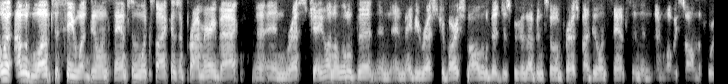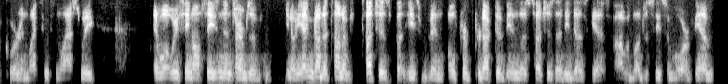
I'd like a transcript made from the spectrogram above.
I would, I would love to see what Dylan Sampson looks like as a primary back and rest Jaylen a little bit and, and maybe rest Jabari Small a little bit just because I've been so impressed by Dylan Sampson and, and what we saw in the fourth quarter in Lexington last week and what we've seen all season in terms of, you know, he hadn't got a ton of touches, but he's been ultra productive in those touches that he does get. So I would love to see some more of him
